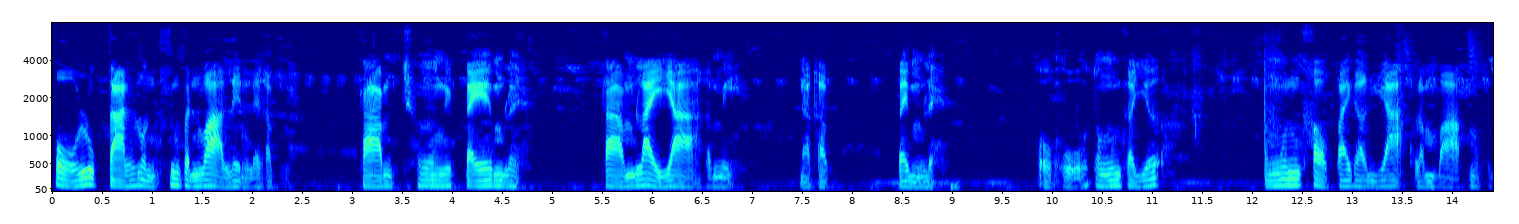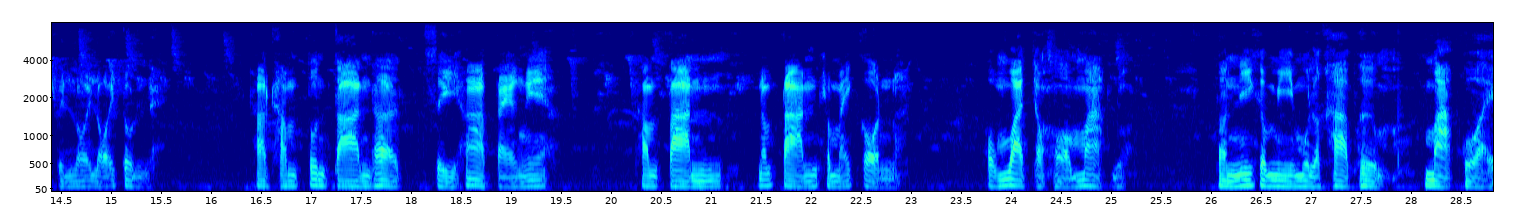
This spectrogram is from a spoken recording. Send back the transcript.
โอ้ลูกตาลหล่นซึ่งเป็นว่าเล่นเลยครับ ตามเชิงนี่เต็มเลย ตามไล่หญ้าก็มีนะครับ เต็มเลย โอ้โห ตรงนู้นก็เยอะ ตรงนู้นเข้าไปก็ยากลำบากมันเป็นร้อยร้อยต้นเลย ถ้าทำต้นตาลถ้าสี่ห้าแปลงนี้ทำตาลน้ำตาลสมัยก่อน ผมว่าจะหอมมากดูตอนนี้ก็มีมูลค่าเพิ่มมากกว่าไอ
